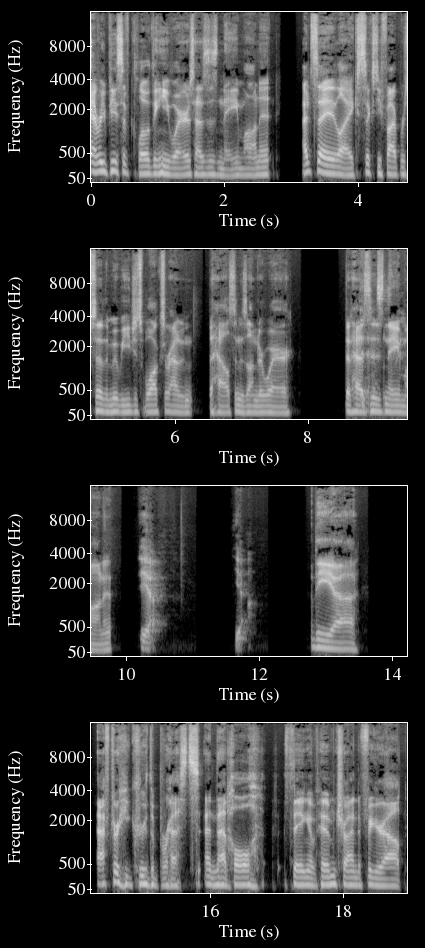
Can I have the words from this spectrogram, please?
every piece of clothing he wears has his name on it. I'd say like 65% of the movie he just walks around in the house in his underwear that has has his his name name. on it. yeah. The uh after he grew the breasts and that whole thing of him trying to figure out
